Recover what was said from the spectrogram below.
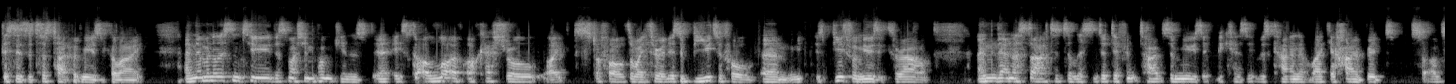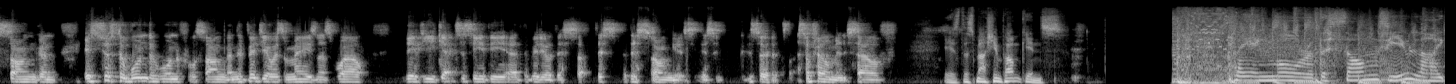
this is the type of music I like. And then when I listened to the Smashing Pumpkins, uh, it's got a lot of orchestral like stuff all the way through. it. It's a beautiful um, it's beautiful music throughout. And then I started to listen to different types of music because it was kind of like a hybrid sort of song, and it's just a wonder wonderful song. And the video is amazing as well if you get to see the uh, the video of this this this song, it's it's a, it's a it's a film in itself. Is the Smashing Pumpkins? Playing more of the songs you like.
